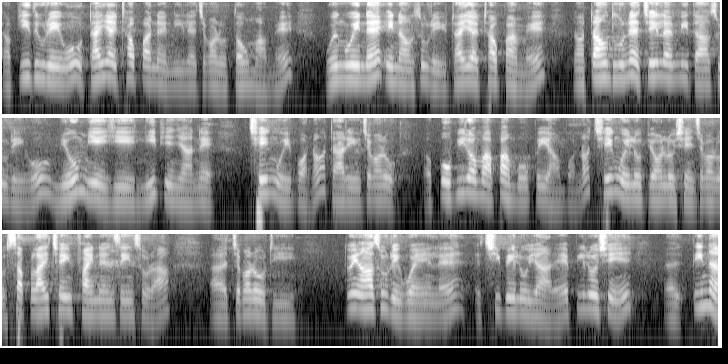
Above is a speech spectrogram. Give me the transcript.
နော်ပြည်သူတွေကိုဓာတ်ရိုက်ထောက်ပံ့တဲ့နည်းလဲကျမတို့သုံးပါမယ်ဝင်ငွေနဲ့အိမ်အောင်စုတွေဓာတ်ရိုက်ထောက်ပံ့မယ်နော်တောင်သူနဲ့ကျေးလက်မိသားစုတွေကိုမျိုးမြေရေနီးပညာနဲ့ချင်းငွေပေါ့နော်ဒါတွေကိုကျမတို့ပို့ပြီးတော့မှပံ့ပိုးပေးအောင်ပေါ့နော်ချင်းငွေလို့ပြောလို့ရှိရင်ကျမတို့ supply chain financing ဆိုတာအဲကျမတို့ဒီတွင်းအားစုတွေဝယ်ရင်လည်းချီးပေးလို့ရတယ်ပြီးလို့ရှိရင်အဲတီးနှံ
